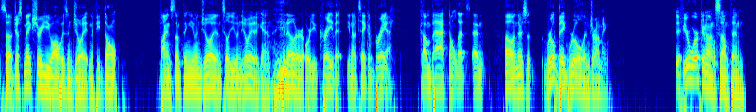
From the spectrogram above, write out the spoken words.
So just make sure you always enjoy it, and if you don't, find something you enjoy until you enjoy it again. You know, or or you crave it. You know, take a break, Yeah. come back. Don't let and oh, and there's a real big rule in drumming. If you're working on something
